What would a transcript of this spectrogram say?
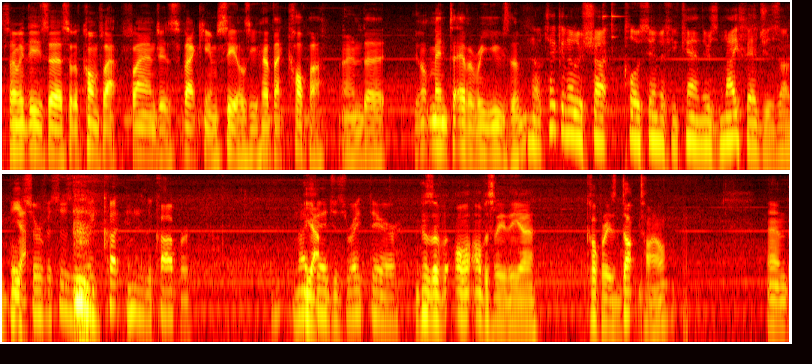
So with these uh, sort of conflat flanges vacuum seals, you have that copper and uh, you're not meant to ever reuse them. No, take another shot close in if you can. There's knife edges on both yeah. surfaces and they cut into the copper. Knife yeah. edges right there. Because of obviously the uh, copper is ductile and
